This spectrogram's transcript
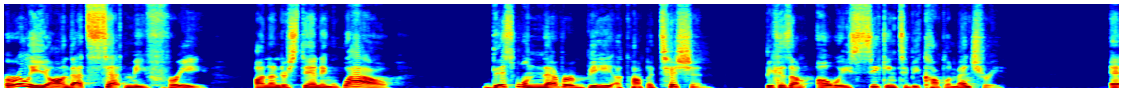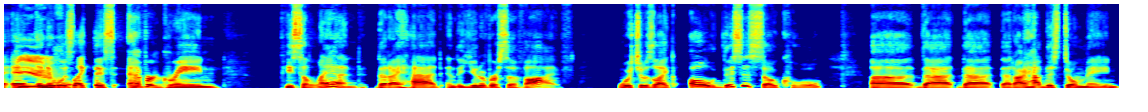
early on, that set me free on understanding wow, this will never be a competition because I'm always seeking to be complimentary. And, and, and it was like this evergreen piece of land that I had in the universe of Vive, which was like, oh, this is so cool uh, that that that I have this domain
